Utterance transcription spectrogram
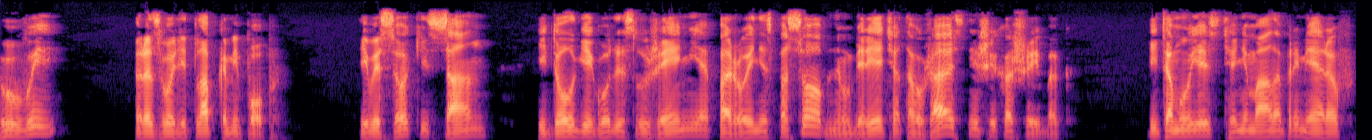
Увы, — разводит лапками поп, — и высокий сан, и долгие годы служения порой не способны уберечь от ужаснейших ошибок. И тому есть немало примеров,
